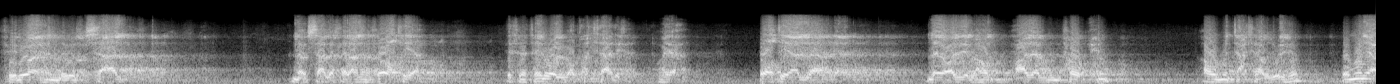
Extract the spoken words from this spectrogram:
في رواية النبي سال أنه سأل ثلاثا فأعطي اثنتين ولم يعطى الثالثة. وهي أعطي الا لا يعذبهم عذاب من فوقهم أو من تحت أرجلهم. ومنع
